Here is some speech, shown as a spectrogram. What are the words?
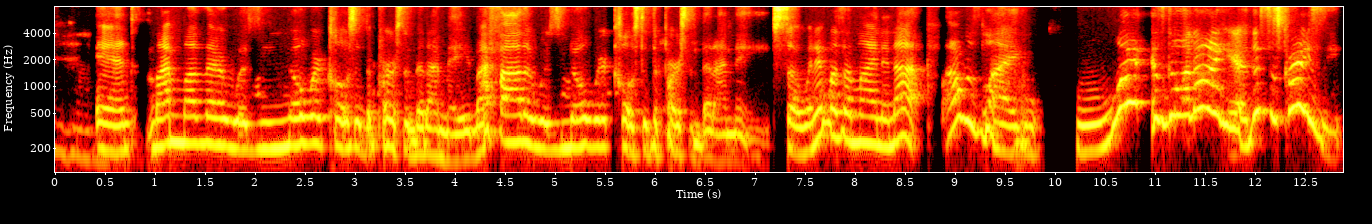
Mm-hmm. And my mother was nowhere close to the person that I made. My father was nowhere close to the person that I made. So when it wasn't lining up, I was like, what is going on here? This is crazy.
